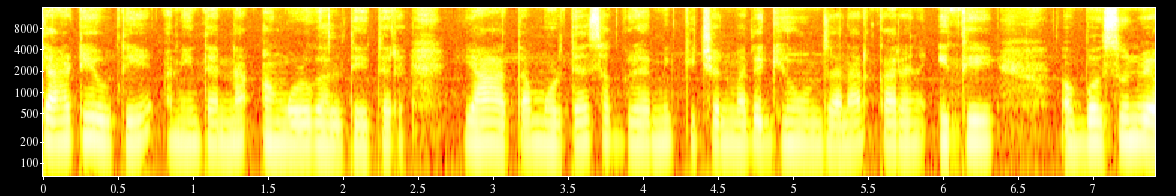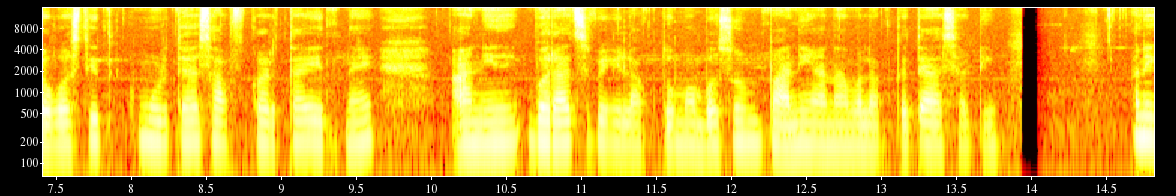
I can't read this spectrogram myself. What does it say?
त्या ठेवते आणि त्यांना आंघोळ घालते. तर या आता मूर्त्या सगळ्या मी किचनमध्ये घेऊन जाणार. कारण इथे बसून व्यवस्थित मूर्त्या साफ करता येत नाही आणि बराच वेळ लागतो. मग बसून पाणी आणावं लागतं त्यासाठी. आणि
